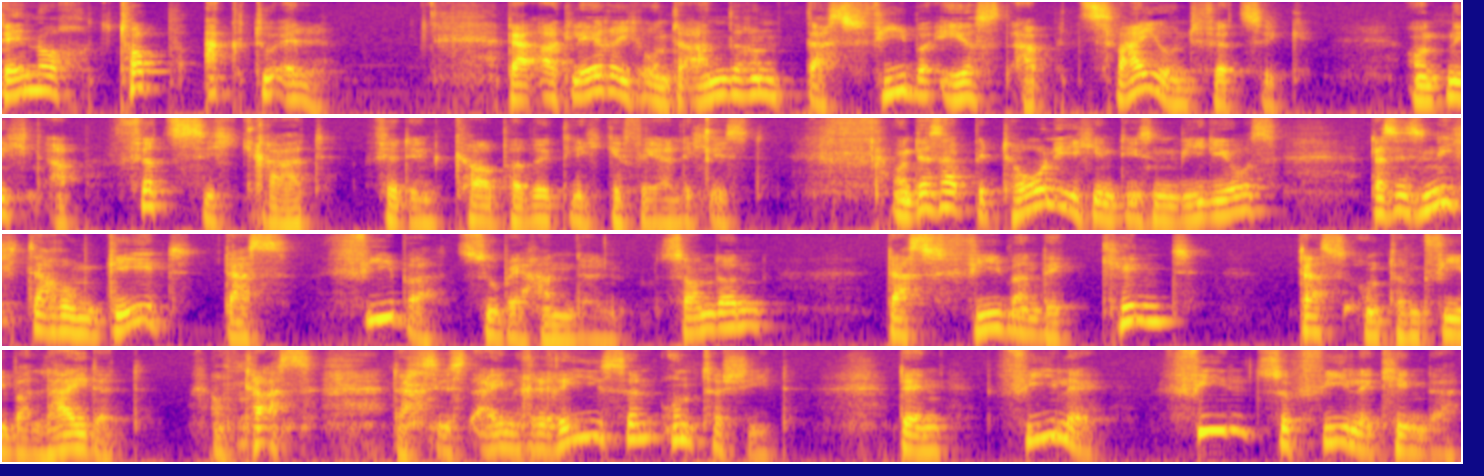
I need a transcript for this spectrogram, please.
dennoch top aktuell. Da erkläre ich unter anderem, dass Fieber erst ab 42 und nicht ab 40 Grad für den Körper wirklich gefährlich ist. Und deshalb betone ich in diesen Videos, dass es nicht darum geht, das Fieber zu behandeln, sondern das fiebernde Kind, das unterm Fieber leidet. Und das, das ist ein Riesenunterschied. Denn viele, viel zu viele Kinder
